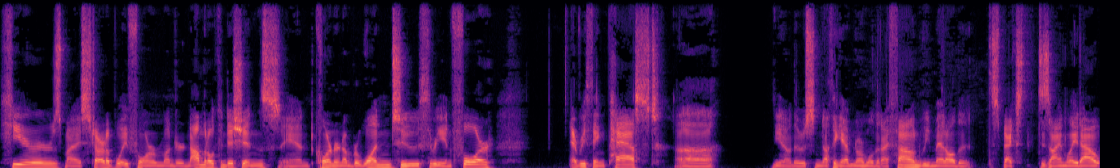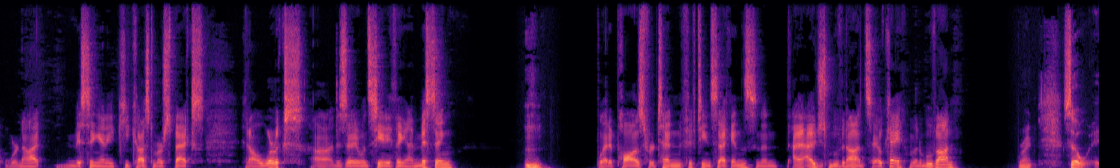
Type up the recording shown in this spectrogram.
here's my startup waveform under nominal conditions and corner number one, two, three, and four. Everything passed. Uh, you know, there was nothing abnormal that I found. We met all the, the specs design laid out. We're not missing any key customer specs. It all works. Uh, does anyone see anything I'm missing? Mm-hmm. Let it pause for 10, 15 seconds, and then I, I just move it on. Say, okay, I'm going to move on. Right. So, uh,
